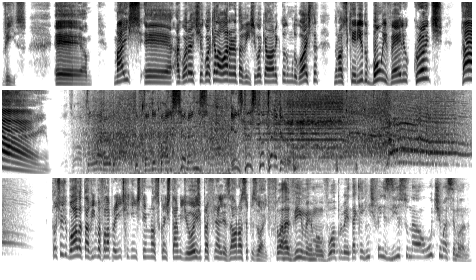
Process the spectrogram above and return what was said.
ver isso. É, mas é, agora chegou aquela hora, né, Tavim? Chegou aquela hora que todo mundo gosta do nosso querido, bom e velho Crunch Time! It's off to Leonard, defended by Simmons. Is this the dagger? Então, show de bola. Tavinho vai falar pra gente o que a gente tem no nosso Crunch Time de hoje para finalizar o nosso episódio. Flavinho, meu irmão, vou aproveitar que a gente fez isso na última semana.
